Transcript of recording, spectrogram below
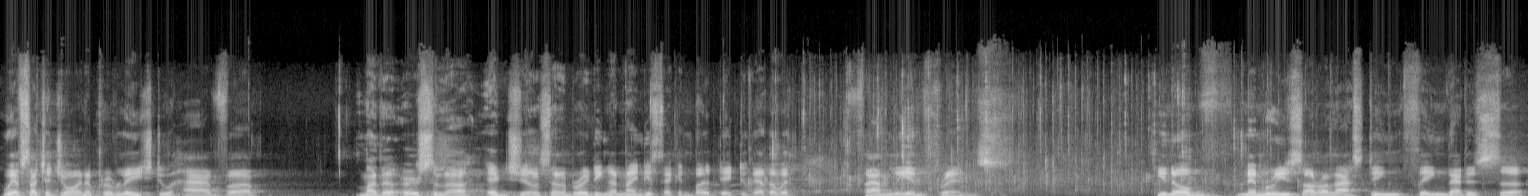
We have such a joy and a privilege to have uh, Mother Ursula Edgell celebrating her 92nd birthday together with family and friends. You know, memories are a lasting thing that is uh,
